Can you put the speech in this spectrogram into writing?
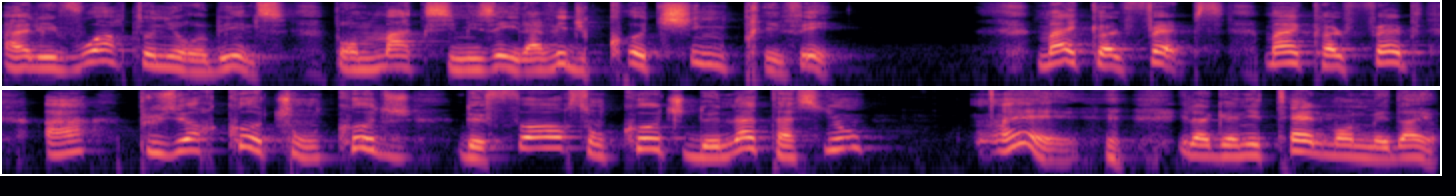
allait voir Tony Robbins pour maximiser. Il avait du coaching privé. Michael Phelps. Michael Phelps a plusieurs coachs. Son coach de force, son coach de natation. il a gagné tellement de médailles.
